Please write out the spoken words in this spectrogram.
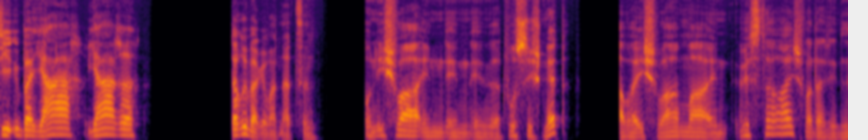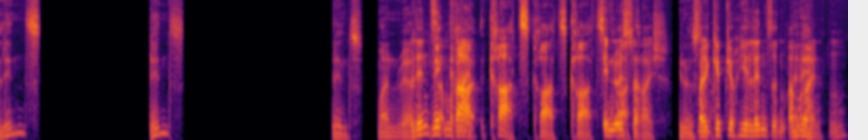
die über Jahr, Jahre darüber gewandert sind. Und ich war in, in, in, das wusste ich nicht, aber ich war mal in Österreich, war das in Linz? Linz? Linz. Ich meine, wer, Linz am Gra- Rhein. Graz, Graz, Graz. In Graz, Österreich. In Weil Österreich. es gibt ja auch hier Linz am Nee, nee. Rhein. Hm?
